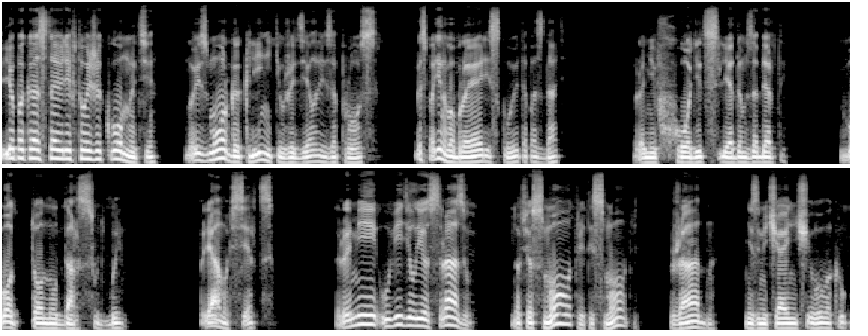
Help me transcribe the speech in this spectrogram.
Ее пока оставили в той же комнате, но из морга клиники уже делали запрос. Господин Вобре рискует опоздать. Рами входит следом за Бертой. Вот он удар судьбы. Прямо в сердце. Рами увидел ее сразу — но все смотрит и смотрит, жадно, не замечая ничего вокруг.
